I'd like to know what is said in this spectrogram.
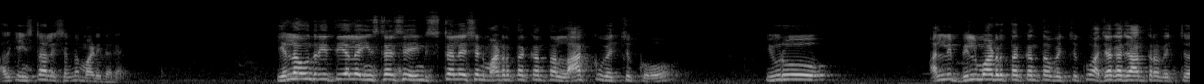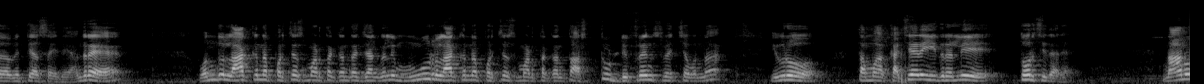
ಅದಕ್ಕೆ ಇನ್ಸ್ಟಾಲೇಷನ್ನ ಮಾಡಿದ್ದಾರೆ. ಎಲ್ಲ ಒಂದು ರೀತಿಯಲ್ಲ ಇನ್ಸ್ಟಾಲೇಷನ್ ಇನ್ಸ್ಟಾಲೇಷನ್ ಮಾಡಿರ್ತಕ್ಕಂಥ ಲಾಕ್ ವೆಚ್ಚಕ್ಕೂ, ಇವರು ಅಲ್ಲಿ ಬಿಲ್ ಮಾಡಿರ್ತಕ್ಕಂಥ ವೆಚ್ಚಕ್ಕೂ ಅಜಗಜಾಂತರ ವೆಚ್ಚ, ವ್ಯತ್ಯಾಸ ಇದೆ. ಅಂದರೆ ಒಂದು ಲಾಕನ್ನು ಪರ್ಚೇಸ್ ಮಾಡ್ತಕ್ಕಂಥ ಜಾಗದಲ್ಲಿ ಮೂರು ಲಾಕನ್ನು ಪರ್ಚೇಸ್ ಮಾಡ್ತಕ್ಕಂಥ ಅಷ್ಟು ಡಿಫ್ರೆನ್ಸ್ ವೆಚ್ಚವನ್ನು ಇವರು ತಮ್ಮ ಕಚೇರಿ ಇದರಲ್ಲಿ ತೋರಿಸಿದ್ದಾರೆ. ನಾನು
